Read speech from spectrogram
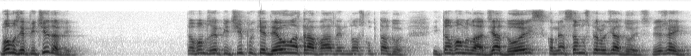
vamos repetir, Davi? Então vamos repetir porque deu uma travada no nosso computador. Então vamos lá, dia 2, começamos pelo dia 2, veja aí.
